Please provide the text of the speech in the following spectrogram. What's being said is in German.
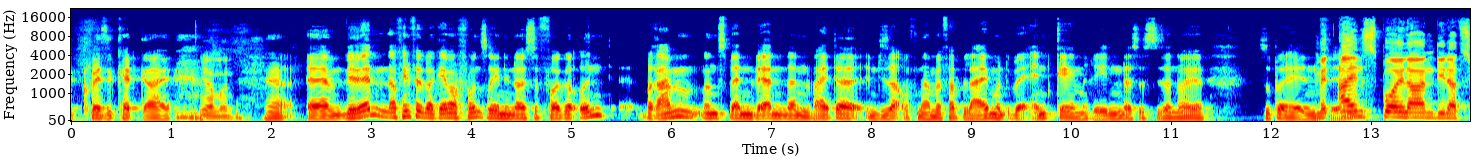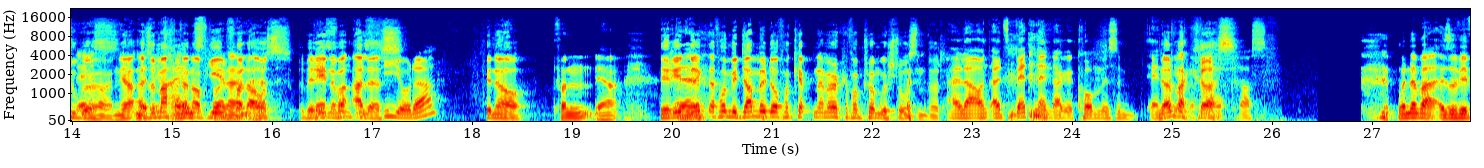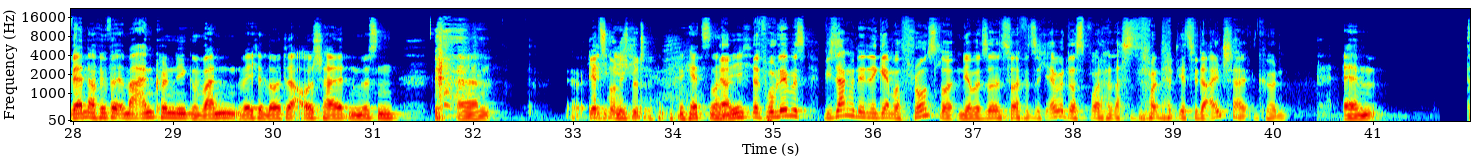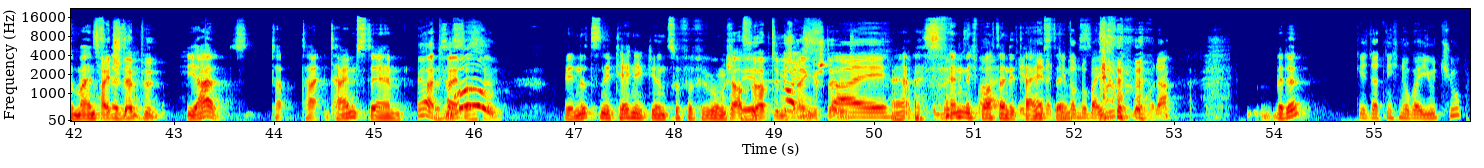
Crazy Cat Guy. Ja, Mann. Ja, ähm, wir werden auf jeden Fall über Game of Thrones reden, die neueste Folge. Und Bram und Sven werden dann weiter in dieser Aufnahme verbleiben und über Endgame reden. Das ist dieser neue Superheldenfilm. Mit allen Spoilern, die dazugehören, ja. Also macht dann auf jeden Spoilern, Fall aus. Wir reden über alles. DC, oder? Genau. Von, ja. Wir reden Äh. direkt davon, wie Dumbledore von Captain America vom Turm gestoßen wird. Alter, und als Batman da gekommen ist im Endgame. war auch krass. krass. Wunderbar. Also wir werden auf jeden Fall immer ankündigen, wann welche Leute ausschalten müssen. ähm, Jetzt noch nicht, ich- bitte. Jetzt noch Ja, nicht. das Problem ist, wie sagen wir denn den Game of Thrones Leuten, die aber sollen Zweifel sich Avengers spoilern lassen, wollen das jetzt wieder einschalten können? Ähm, du meinst. Zeitstempel. Also, ja, Ti- Ti- Timestamp. Ja, doch- Wir nutzen die Technik, die uns zur Verfügung steht. Dafür habt ihr mich eingestellt. Ja, Sven, ich brauch dann die Geht- hey, Das geht doch Timestamps. nur bei YouTube, oder? Bitte? Geht das nicht nur bei YouTube?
